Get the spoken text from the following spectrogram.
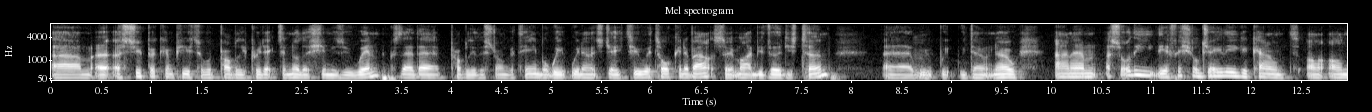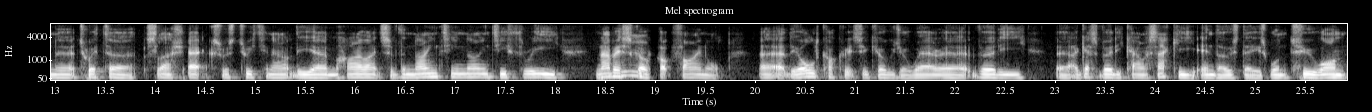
um, a, a, supercomputer would probably predict another Shimizu win because they're, they're probably the stronger team, but we, we know it's J2 we're talking about, so it might be Verdy's turn. Uh, we, we, we, don't know. And um, I saw the, the official J League account on, on uh, Twitter slash X was tweeting out the um, highlights of the 1993 Nabisco mm. Cup final uh, at the old Kokuritsu Kyogijo, where uh, Verdy, uh, I guess Verdy Kawasaki in those days won 2 1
